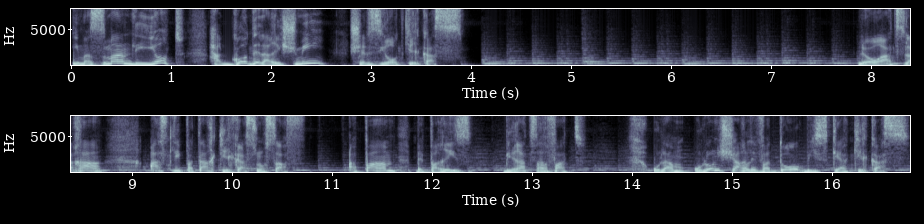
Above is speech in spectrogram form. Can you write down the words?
עם הזמן להיות הגודל הרשמי של זירות קרקס. לאור ההצלחה, אסלי פתח קרקס נוסף, הפעם בפריז, בירת צרפת. אולם הוא לא נשאר לבדו בעסקי הקרקס,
